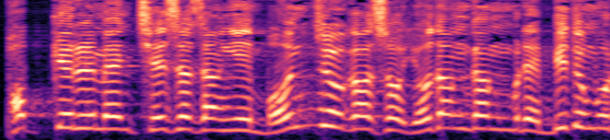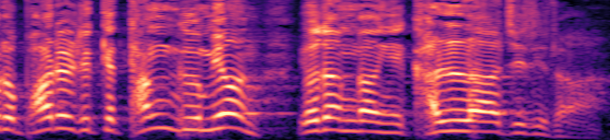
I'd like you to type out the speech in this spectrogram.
법계를 맨 제사장이 먼저 가서 요단강 물에 믿음으로 발을 이렇게 담그면 요단강이 갈라지리라.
